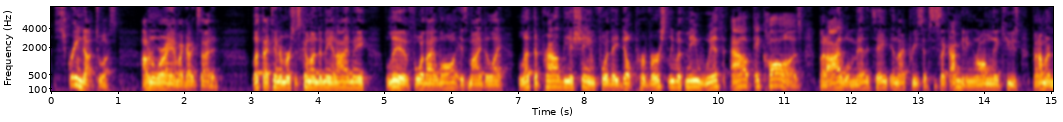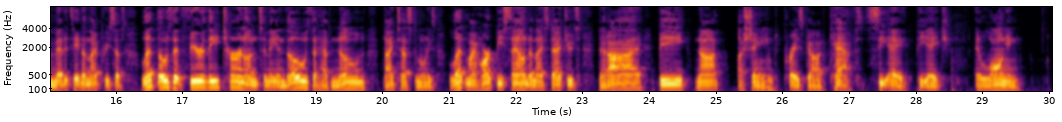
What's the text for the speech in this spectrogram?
Screamed out to us. I don't know where I am. I got excited. Let thy tender mercies come unto me and I may live, for thy law is my delight. Let the proud be ashamed, for they dealt perversely with me without a cause. But I will meditate in thy precepts. He's like, I'm getting wrongly accused, but I'm going to meditate on thy precepts. Let those that fear thee turn unto me, and those that have known thy testimonies. Let my heart be sound in thy statutes, that I be not ashamed. Praise God. Caph, C-A-P-H, a longing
